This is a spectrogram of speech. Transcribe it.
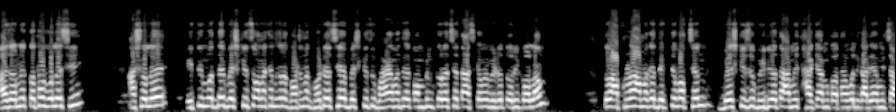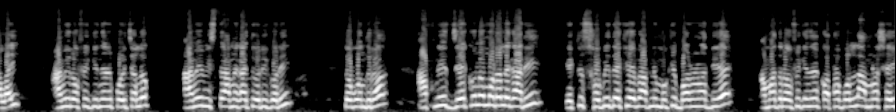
আজ অনেক কথা বলেছি। আসলে ইতিমধ্যে বেশ কিছু অনেক ঘটনা ঘটেছে, বেশ কিছু ভাই আমাদেরকে কমপ্লেন করেছে, তা আজকে আমি ভিডিও তৈরি করলাম। তো আপনারা আমাকে দেখতে পাচ্ছেন, বেশ কিছু ভিডিওতে আমি থাকি, আমি কথা বলি, গাড়ি আমি চালাই। আমি রফিক ইঞ্জিনের পরিচালক, আমি মিস্ত্রি, আমি গাড়ি তৈরি করি। তো বন্ধুরা, আপনি যে কোনো মডেলের গাড়ি একটু ছবি দেখে বা আপনি মুখে বর্ণনা দিয়ে আমাদের রফিক ইঞ্জিনের কথা বললে আমরা সেই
